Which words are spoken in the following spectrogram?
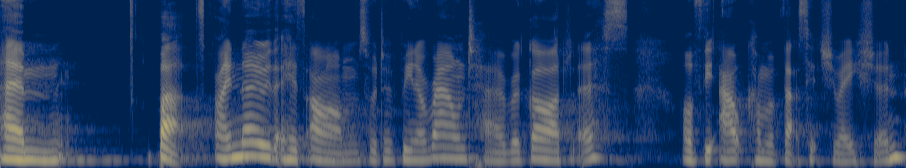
Um, but I know that his arms would have been around her regardless of the outcome of that situation,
